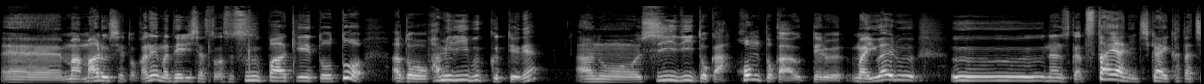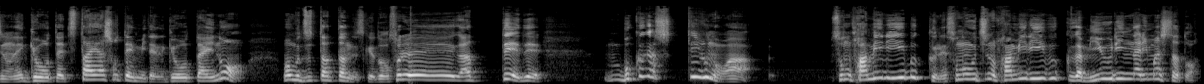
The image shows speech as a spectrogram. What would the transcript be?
えー、まあ、マルシェとかね、まあ、デリシャスとか、スーパー系統と、あと、ファミリーブックっていうね、あの、CD とか本とか売ってる、まあ、いわゆる、う、なんですか、ツタヤに近い形のね、業態、ツタヤ書店みたいな業態の、まあ、もうずっとあったんですけど、それがあって、で、僕が知ってるのは、そのファミリーブックね、そのうちのファミリーブックが身売りになりましたと。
